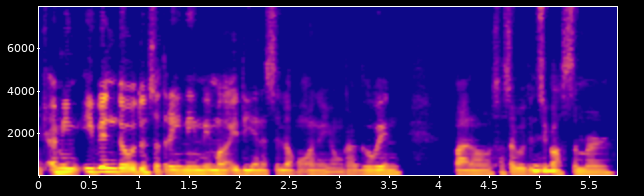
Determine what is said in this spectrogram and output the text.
eh. I mean, even though doon sa training, may mga idea na sila kung ano yung gagawin, paano sasagutin mm-hmm. si customer,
